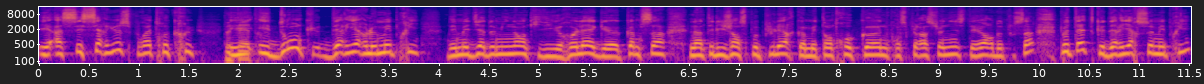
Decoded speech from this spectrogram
et assez sérieuse pour être cru. Et, et donc, derrière le mépris des médias dominants qui relèguent euh, comme ça l'intelligence populaire comme étant trop conne, conspirationniste et hors de tout ça, peut-être que derrière ce mépris,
